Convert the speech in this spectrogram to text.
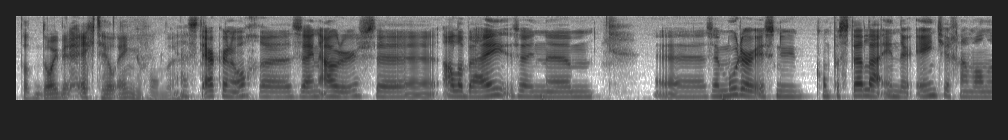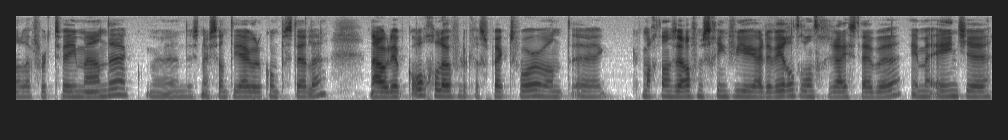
dat nooit meer echt heel eng gevonden. Ja, sterker nog, eh, zijn ouders, eh, allebei, zijn, ehm, eh, zijn moeder is nu Compostela in er eentje gaan wandelen voor twee maanden. dus naar Santiago de Compostela. Nou, daar heb ik ongelooflijk respect voor, want ik mag dan zelf misschien vier jaar de wereld rond gereisd hebben. In mijn eentje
